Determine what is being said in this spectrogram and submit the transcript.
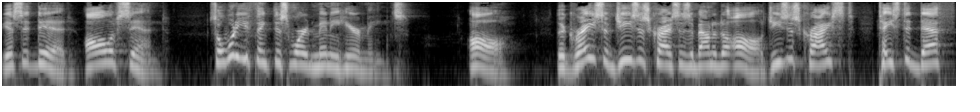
Yes, it did. All have sinned. So, what do you think this word many here means? All. The grace of Jesus Christ is abounded to all. Jesus Christ tasted death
